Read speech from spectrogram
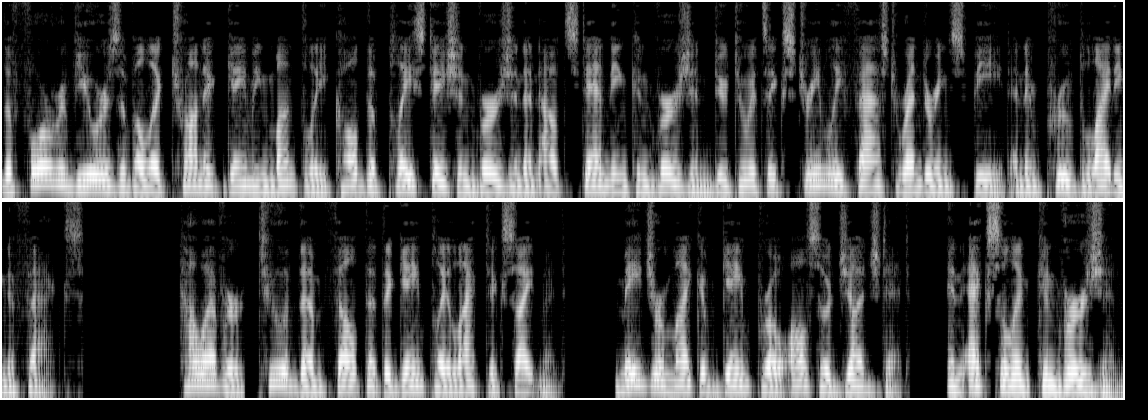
The four reviewers of Electronic Gaming Monthly called the PlayStation version an outstanding conversion due to its extremely fast rendering speed and improved lighting effects. However, two of them felt that the gameplay lacked excitement. Major Mike of GamePro also judged it an excellent conversion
